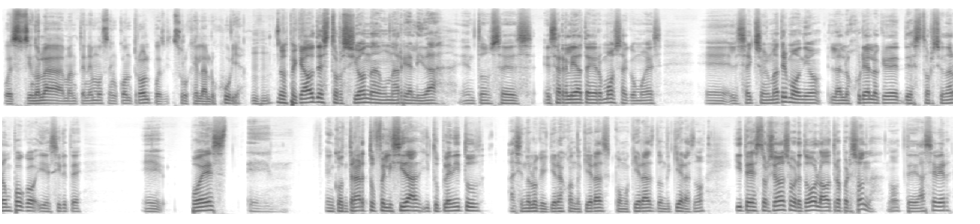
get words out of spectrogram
pues si no la mantenemos en control, pues surge la lujuria. Los pecados distorsionan una realidad. Entonces, esa realidad tan hermosa como es eh, el sexo en el matrimonio, la lujuria lo quiere distorsionar un poco y decirte, eh, puedes eh, encontrar tu felicidad y tu plenitud haciendo lo que quieras, cuando quieras, como quieras, donde quieras, ¿no? Y te distorsiona sobre todo la otra persona, ¿no? Te hace ver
